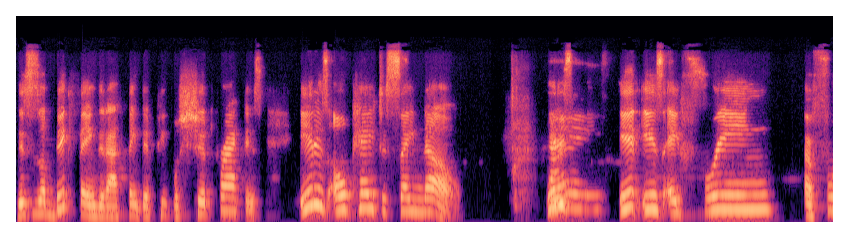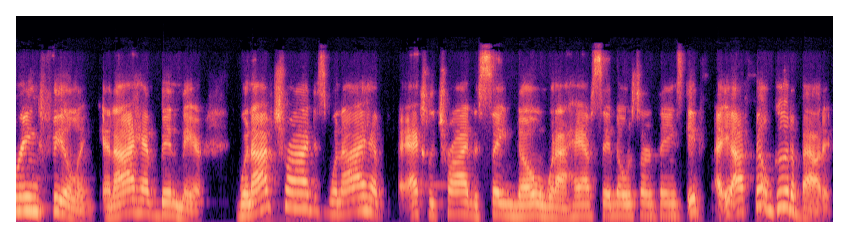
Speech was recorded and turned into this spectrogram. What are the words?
this is a big thing that I think that people should practice. It is okay to say no. It is, it is a freeing a freeing feeling. And I have been there. When I've tried this, when I have actually tried to say no, and when I have said no to certain things, it I, I felt good about it.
